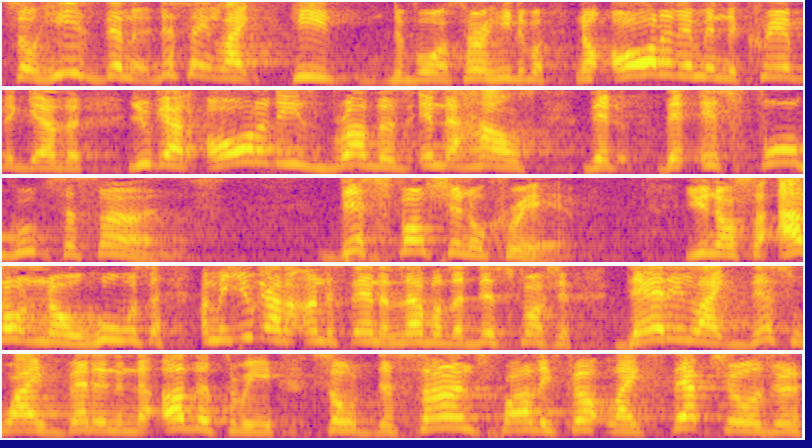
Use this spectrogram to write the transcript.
So he's dealing, this ain't like he divorced her, he divorced. No, all of them in the crib together. You got all of these brothers in the house that, that is four groups of sons. Dysfunctional crib. You know, so I don't know who was. I mean, you got to understand the level of dysfunction. Daddy liked this wife better than the other three, so the sons probably felt like stepchildren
